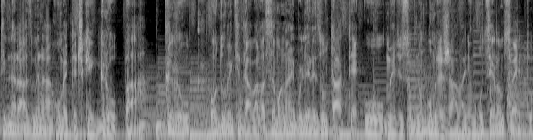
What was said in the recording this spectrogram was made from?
Kreativna razmena umetničkih grupa Krug od uvek je davala samo najbolje rezultate u međusobnom umrežavanju u celom svetu.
